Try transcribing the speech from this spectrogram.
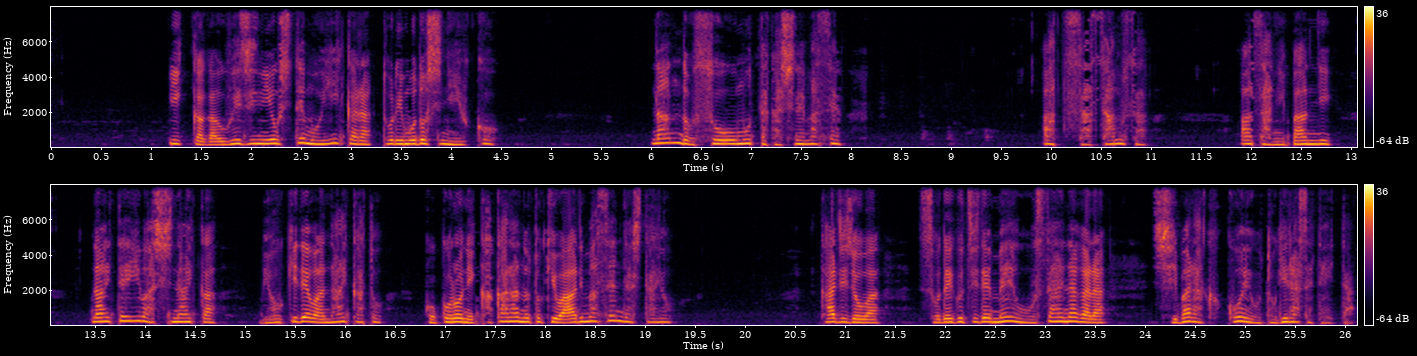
一家が飢え死にをしてもいいから取り戻しに行こう。何度そう思ったか知れません。暑さ寒さ、朝に晩に泣いていはしないか、病気ではないかと心にかからぬ時はありませんでしたよ。家事女は袖口で目を押さえながらしばらく声を途切らせていた。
